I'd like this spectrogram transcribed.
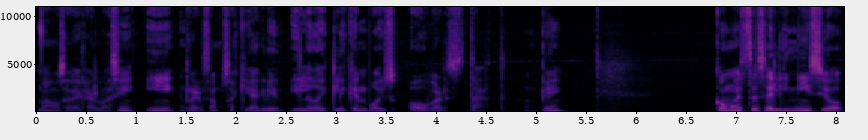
vamos a dejarlo así y regresamos aquí a grid y le doy clic en voiceover start. ¿ok? Como este es el inicio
